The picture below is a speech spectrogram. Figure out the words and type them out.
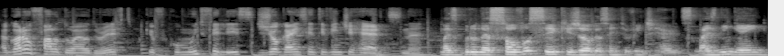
agora eu falo do Wild Rift porque eu fico muito feliz de jogar em 120 Hz, né? Mas Bruno, é só você que joga 120 Hz, mas ninguém.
